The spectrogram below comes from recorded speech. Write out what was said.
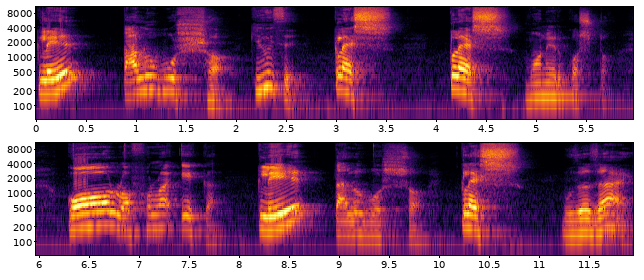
ক্লে, তালুবস্য। কি হয়েছে ক্ল্যাশ ক্ল্যাশ মনের কষ্ট। ক লফলা একার ক্লে, তালুবস্য। ক্ল্যাশ বোঝা যায়?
